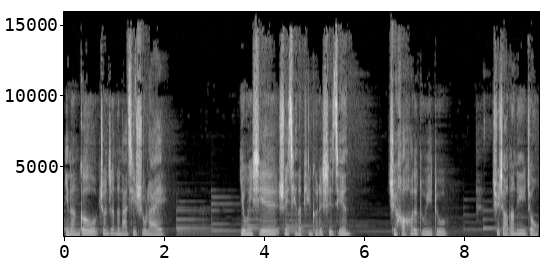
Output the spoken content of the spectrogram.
你能够真正的拿起书来，用一些睡前的片刻的时间，去好好的读一读，去找到那一种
